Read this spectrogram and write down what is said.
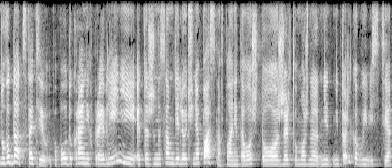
Ну вот да, кстати, по поводу крайних проявлений, это же на самом деле очень опасно в плане того, что жертву можно не, не только вывести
